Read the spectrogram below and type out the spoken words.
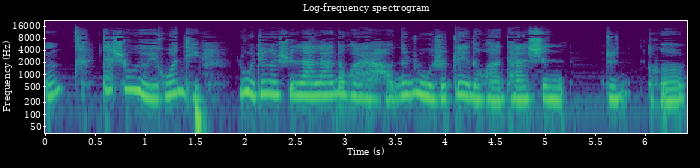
嗯，但是我有一个问题，如果这个是拉拉的话还好，那如果是 gay 的话，他是就和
